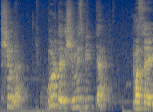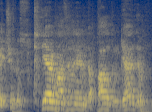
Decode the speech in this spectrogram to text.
Şimdi burada işimiz bitti. Masaya geçiyoruz. Diğer malzemelerimi de aldım geldim.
